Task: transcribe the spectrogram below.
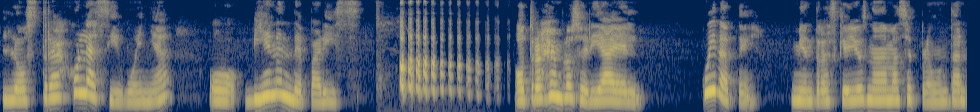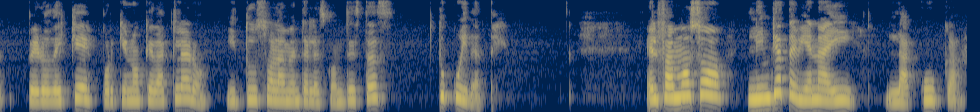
los trajo la cigüeña o vienen de París. Otro ejemplo sería el cuídate, mientras que ellos nada más se preguntan ¿pero de qué? Porque no queda claro y tú solamente les contestas tú cuídate. El famoso límpiate bien ahí, la cuca,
